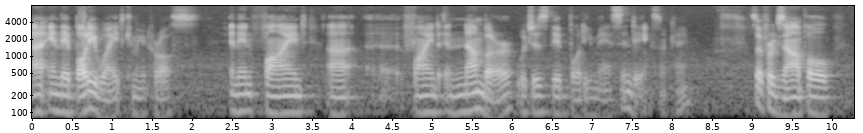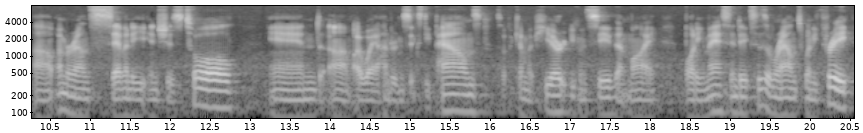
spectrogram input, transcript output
uh, and their body weight coming across and then find uh, find a number which is their body mass index okay so for example, uh, I'm around 70 inches tall and um, I weigh 160 pounds. So if I come up here, you can see that my body mass index is around 23.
